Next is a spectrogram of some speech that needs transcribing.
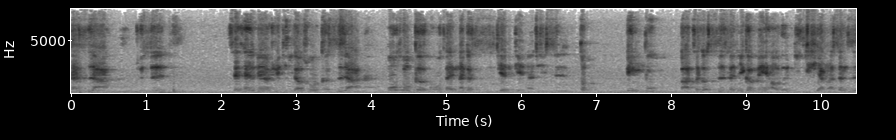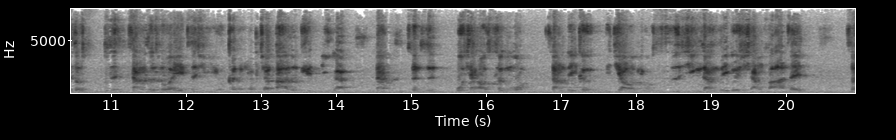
但是啊，就是谁在这边有去提到说，可是啊，欧洲各国在那个时间点呢，其实都并不把这个视成一个美好的理想啊，甚至都是仗着说哎自己有可能有比较大的军力啊，那甚至我想要称王这样的一个比较有私心这样的一个想法在。政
